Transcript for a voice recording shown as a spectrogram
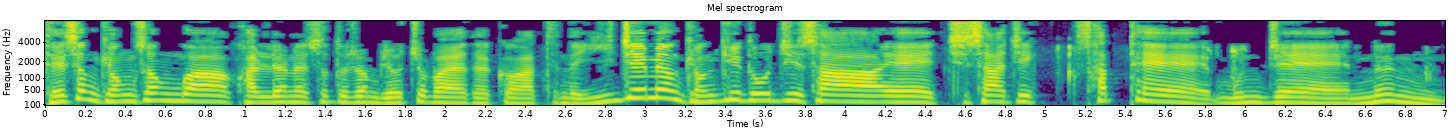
대선 경선과 관련해서도 좀 여쭤봐야 될 것 같은데 이재명 경기도지사의 지사직 사퇴 문제는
